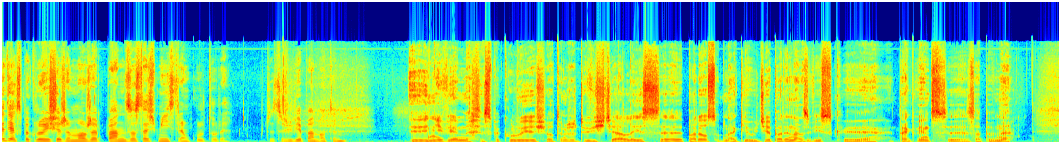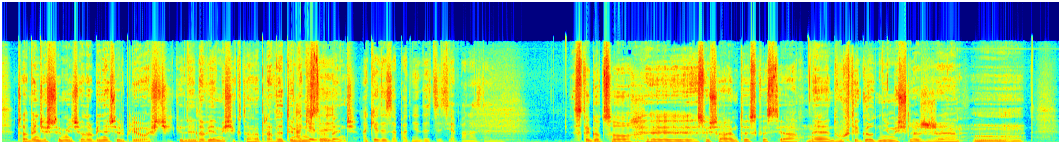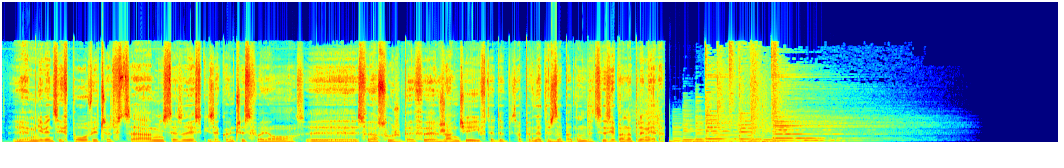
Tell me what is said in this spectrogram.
mediach spekuluje się, że może pan zostać ministrem kultury. Czy coś wie pan o tym? Y, Nie wiem, spekuluje się o tym rzeczywiście, ale jest e, parę osób na giełdzie, parę nazwisk, e, tak więc e, zapewne trzeba będzie jeszcze mieć odrobinę cierpliwości, kiedy dowiemy się, kto naprawdę tym ministrem kiedy, będzie. a kiedy zapadnie decyzja pana zdaniem? Z tego, co e, słyszałem, to jest kwestia e, dwóch tygodni. Myślę, że mm, mniej więcej w połowie czerwca minister Zalewski zakończy swoją, e, swoją służbę w rządzie i wtedy zapewne też zapadną decyzje pana premiera.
